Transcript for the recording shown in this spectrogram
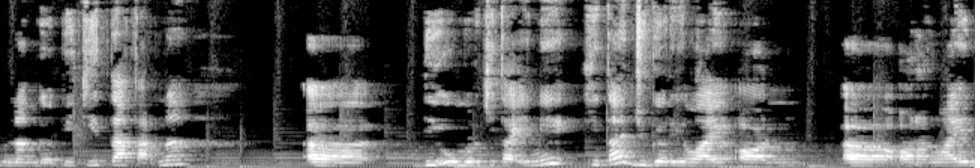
menanggapi kita karena uh, di umur kita ini kita juga rely on uh, orang lain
